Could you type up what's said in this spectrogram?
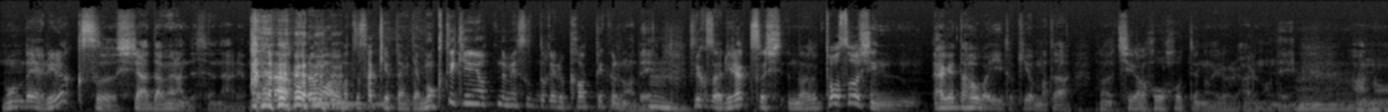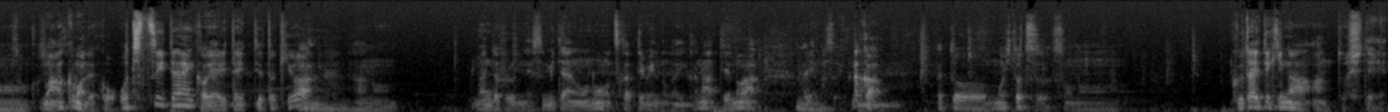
問題はリラックスしちゃダメなんですよねあれ。だからこれもまたさっき言ったみたいに目的によってメソッドがいろいろ変わってくるので、うん。それこそリラックスし闘争心上げた方がいい時はまたその違う方法っていうのがいろいろあるので、うん。あのまあ、あくまでこう落ち着いて何かをやりたいっていう時は、うんあのマインドフルネスみたいなものを使ってみるのがいいかなっていうのはあります。なんか、えっと、もう一つその具体的な案として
